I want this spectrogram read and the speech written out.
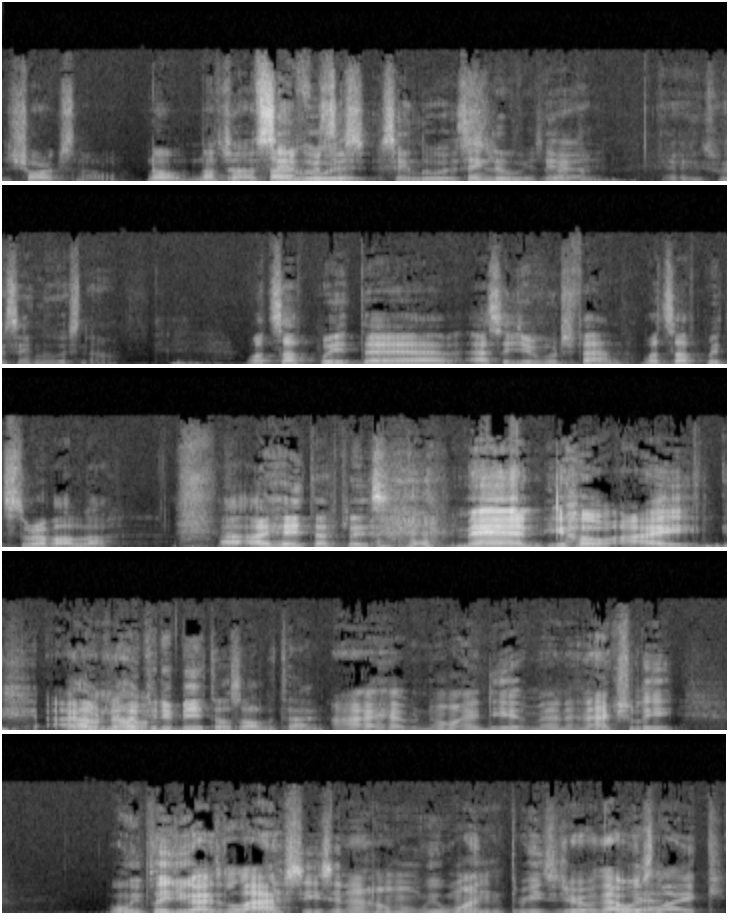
Uh, Sharks now. No, not Uh, Sharks. St. Louis. St. Louis. St. Louis. Yeah. Okay. Yeah, he's with St. Louis now. What's up with uh, as a Djurgårds fan? What's up with Stora Valla? I, I hate that place. Man, yo, I I don't know. How could you beat us all the time? I have no idea, man. And actually, when we played you guys last season at home when we won 3-0, that was Yeah. like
